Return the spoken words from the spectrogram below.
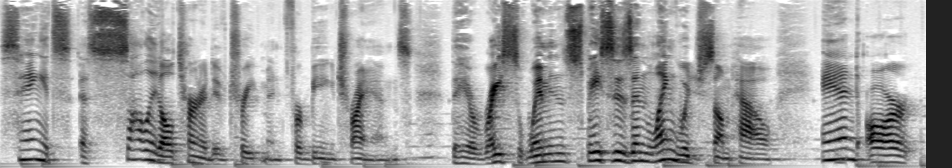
saying it's a solid alternative treatment for being trans. They erase women's spaces and language somehow, and are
